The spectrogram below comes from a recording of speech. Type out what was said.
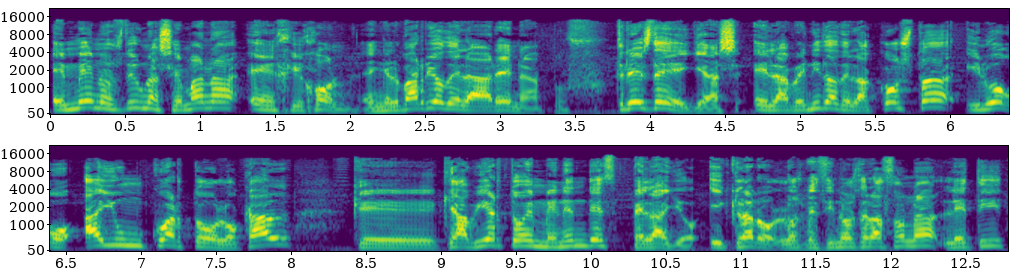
en menos de una semana en Gijón, en el barrio de la Arena. Tres de ellas en la Avenida de la Costa y luego hay un cuarto local que, que ha abierto en Menéndez Pelayo. Y claro, los vecinos de la zona, Leti,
